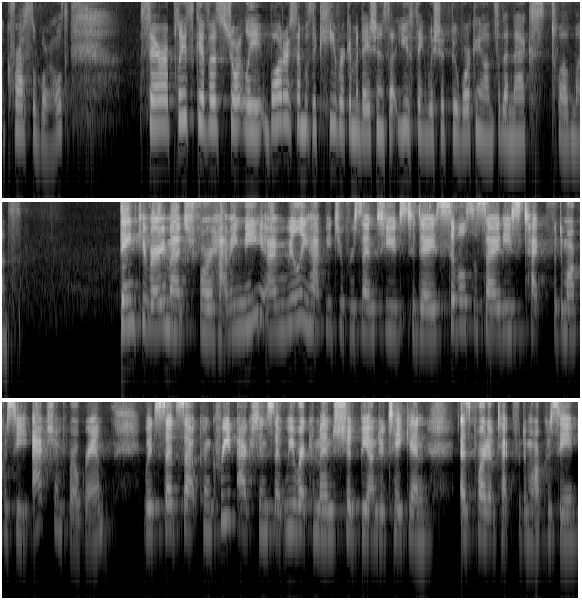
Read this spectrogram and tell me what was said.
across the world. Sarah, please give us shortly what are some of the key recommendations that you think we should be working on for the next 12 months? Thank you very much for having me. I'm really happy to present to you today Civil Society's Tech for Democracy Action Program, which sets out concrete actions that we recommend should be undertaken as part of Tech for Democracy.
